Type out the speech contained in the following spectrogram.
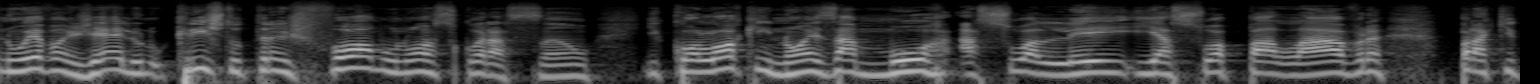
no Evangelho, Cristo transforma o nosso coração e coloca em nós amor, a sua lei e a sua palavra, para que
